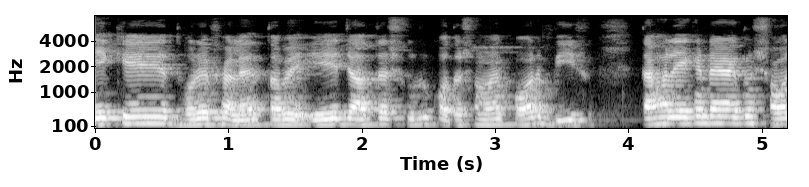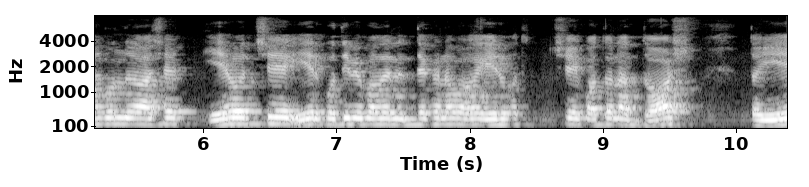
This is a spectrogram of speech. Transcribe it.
এ কে ধরে ফেলে, তবে এ যাত্রা শুরু কত সময় পর বি তাহলে এখানটা একদম সহজ বন্ধু আছে। এ হচ্ছে, এর গতিবেগ কত দেখে নেব এর হচ্ছে কত না, দশ তো এ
